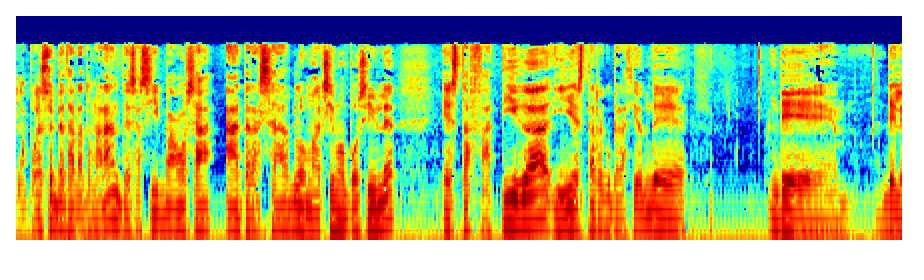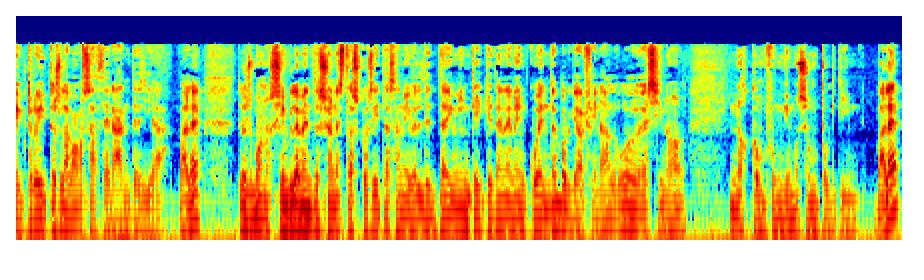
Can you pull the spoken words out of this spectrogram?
la puedes empezar a tomar antes. Así vamos a atrasar lo máximo posible esta fatiga y esta recuperación de, de, de electrolitos la vamos a hacer antes ya, ¿vale? Entonces, bueno, simplemente son estas cositas a nivel de timing que hay que tener en cuenta porque al final, si no, nos confundimos un poquitín, ¿vale?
